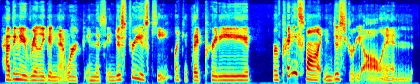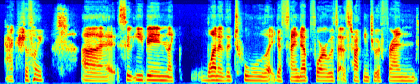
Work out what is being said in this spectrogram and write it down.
having a really good network in this industry is key like it's a pretty or pretty small industry all in actually uh, so even like one of the tools i just signed up for was i was talking to a friend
